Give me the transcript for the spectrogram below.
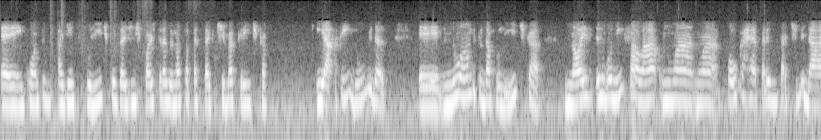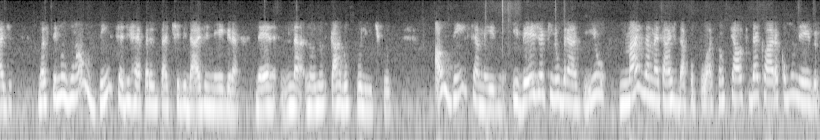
é, enquanto agentes políticos, a gente pode trazer nossa perspectiva crítica. E, sem dúvidas, é, no âmbito da política, nós, eu não vou nem falar numa, numa pouca representatividade, nós temos uma ausência de representatividade negra né, na, no, nos cargos políticos. Ausência mesmo. E veja que no Brasil, mais da metade da população se autodeclara como negro.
